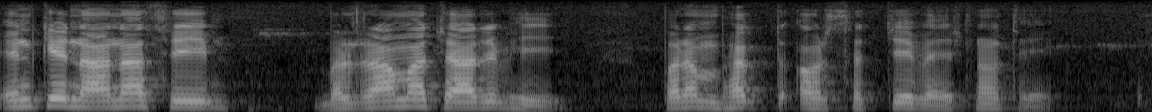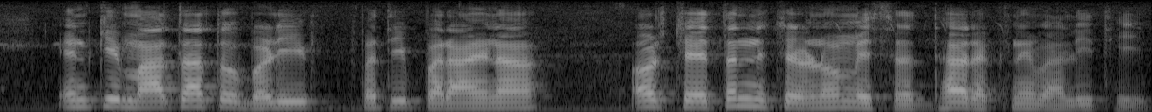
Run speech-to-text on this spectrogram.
इनके नाना श्री बलरामाचार्य भी परम भक्त और सच्चे वैष्णव थे। इनकी माता तो बड़ी पतिपरायणा और चैतन्य चरणों में श्रद्धा रखने वाली थी।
